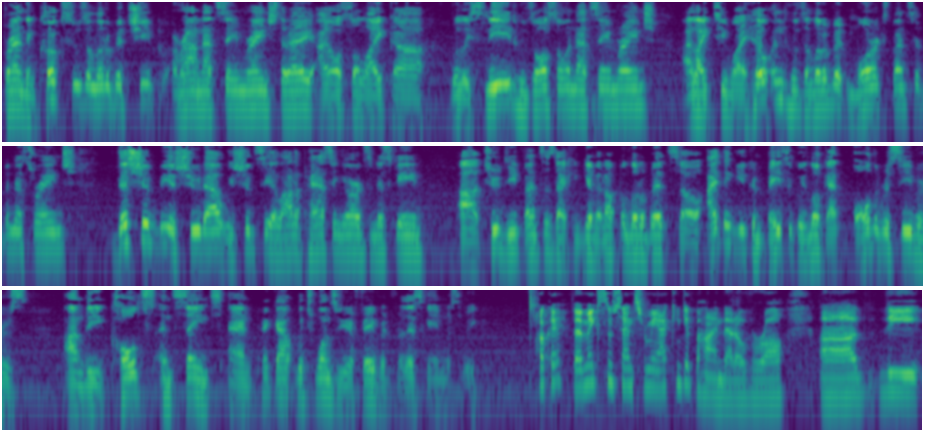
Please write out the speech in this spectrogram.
Brandin Cooks, who's a little bit cheap, around that same range today. I also like uh, Willie Snead, who's also in that same range. I like T.Y. Hilton, who's a little bit more expensive in this range. This should be a shootout. We should see a lot of passing yards in this game. Uh, two defenses that can give it up a little bit. So I think you can basically look at all the receivers on the Colts and Saints and pick out which ones are your favorite for this game this week. Okay, that makes some sense for me. I can get behind that overall. Uh, the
